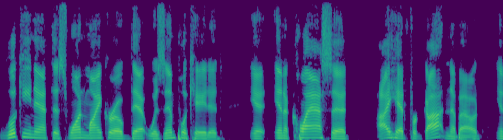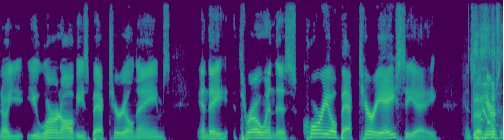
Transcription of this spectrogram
looking at this one microbe that was implicated in, in a class that I had forgotten about. You know, you, you learn all these bacterial names and they throw in this Corynebacteriaceae and so here's a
